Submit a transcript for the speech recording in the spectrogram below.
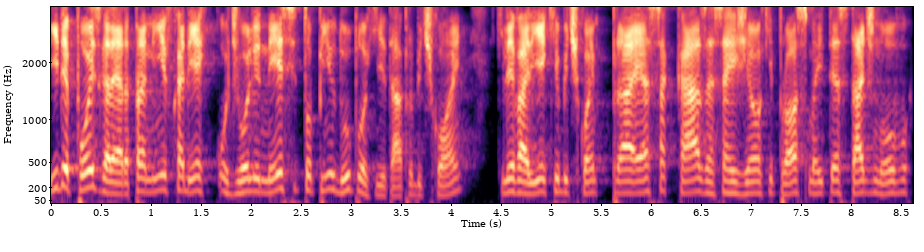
E depois, galera, para mim eu ficaria de olho nesse topinho duplo aqui, tá, para o Bitcoin, que levaria aqui o Bitcoin para essa casa, essa região aqui próxima e testar de novo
